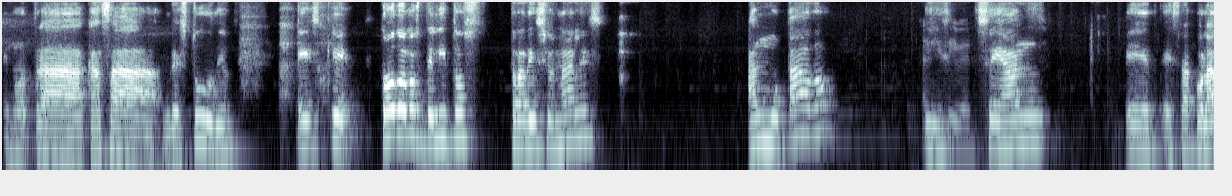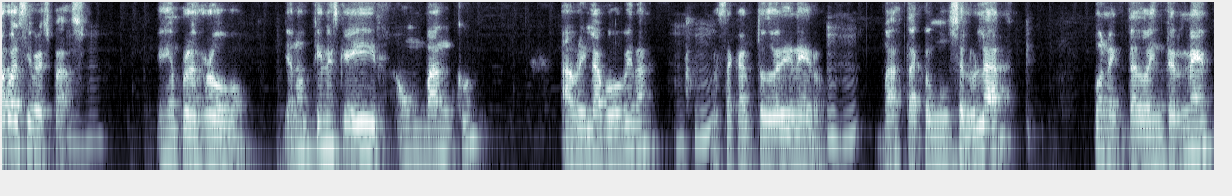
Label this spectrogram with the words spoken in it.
en otra casa de estudio es que todos los delitos tradicionales han mutado y se han eh, extrapolado al ciberespacio. Ejemplo, el robo. Ya no tienes que ir a un banco, abrir la bóveda Ujú. y sacar todo el dinero. Ujú. Basta con un celular conectado a internet,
